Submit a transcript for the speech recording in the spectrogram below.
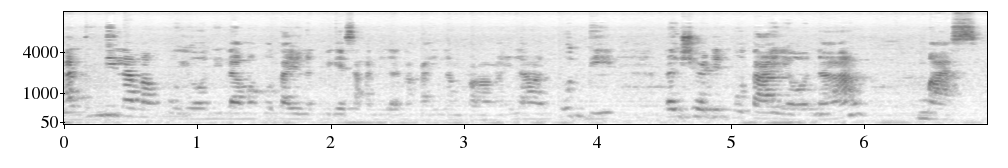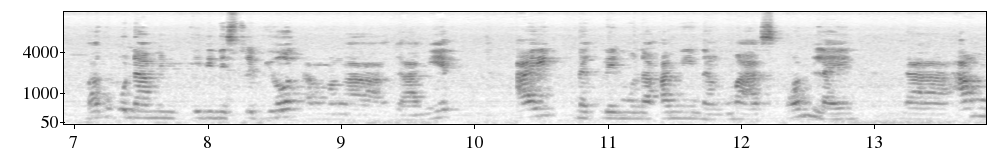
At hindi lamang po yun, hindi lamang po tayo nagbigay sa kanila ng kanilang pangangailangan, kundi nag-share din po tayo ng mask. Bago po namin i-distribute ang mga gamit, ay nag-play muna kami ng mass online na ang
